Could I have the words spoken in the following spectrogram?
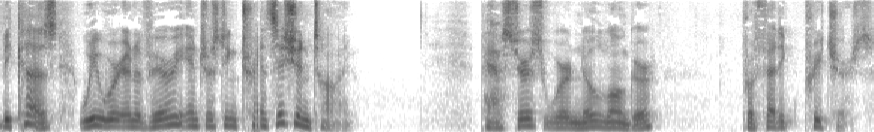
because we were in a very interesting transition time. Pastors were no longer prophetic preachers.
